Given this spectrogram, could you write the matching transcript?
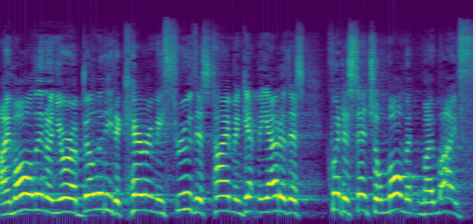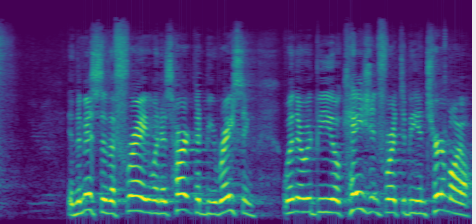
I'm all in on your ability to carry me through this time and get me out of this quintessential moment in my life. In the midst of the fray, when his heart could be racing, when there would be occasion for it to be in turmoil,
